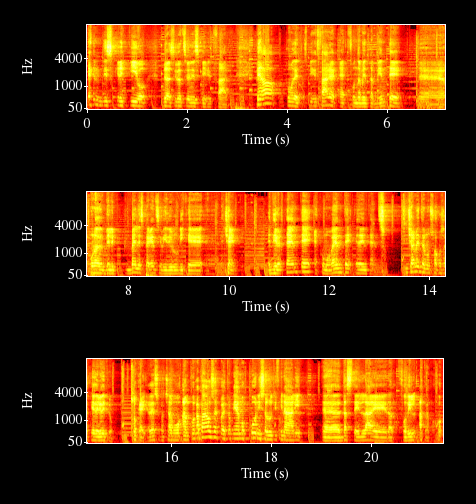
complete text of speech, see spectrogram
ben descrittivo della situazione di Spiritfarer. Però, come ho detto, Spiritfarer è fondamentalmente eh, una delle più belle esperienze videoludiche eh, recenti. È divertente, è commovente ed è intenso. Sinceramente non so cosa chiedere di più. Ok, adesso facciamo ancora pausa e poi torniamo con i saluti finali eh, da Stella e da Fodil. A tra poco.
